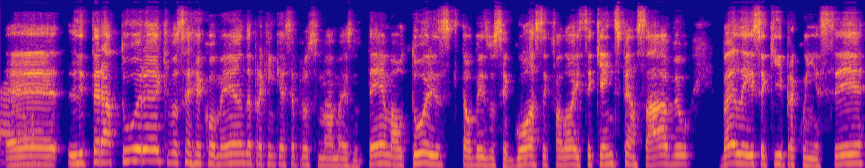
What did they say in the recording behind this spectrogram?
Ah. É, literatura que você recomenda para quem quer se aproximar mais no tema, autores que talvez você gosta, que falou, oh, isso aqui é indispensável, vai ler isso aqui para conhecer,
